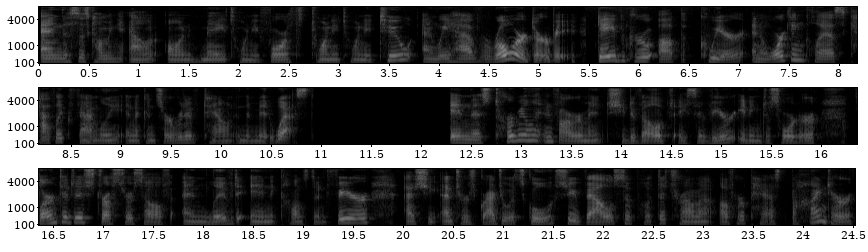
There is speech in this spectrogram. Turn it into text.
and this is coming out on May 24th, 2022, and we have roller derby. Gabe grew up queer in a working class Catholic family in a conservative town in the Midwest. In this turbulent environment, she developed a severe eating disorder, learned to distrust herself, and lived in constant fear. As she enters graduate school, she vows to put the trauma of her past behind her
